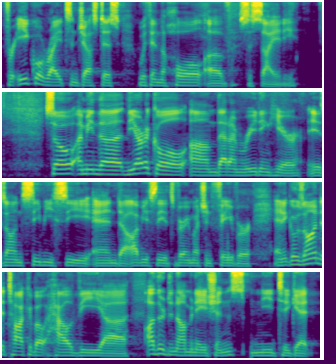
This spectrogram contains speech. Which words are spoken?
for equal rights and justice within the whole of society. So, I mean, the the article um, that I'm reading here is on CBC, and uh, obviously it's very much in favor. And it goes on to talk about how the uh, other denominations need to get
